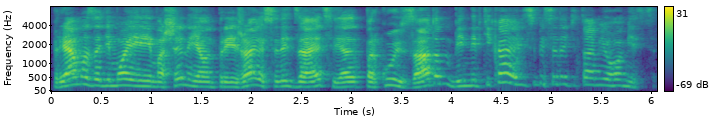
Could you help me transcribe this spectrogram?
Прямо заді моєї машини, я вон приїжджаю, сидить заяць, я паркуюсь задом, він не втікає, він собі сидить і там його місце.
